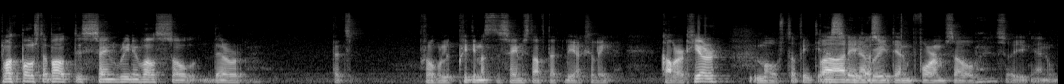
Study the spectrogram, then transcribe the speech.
blog post about this same renewals, so there, that's probably pretty much the same stuff that we actually covered here Most of it, yes. but in a written form, so so you can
